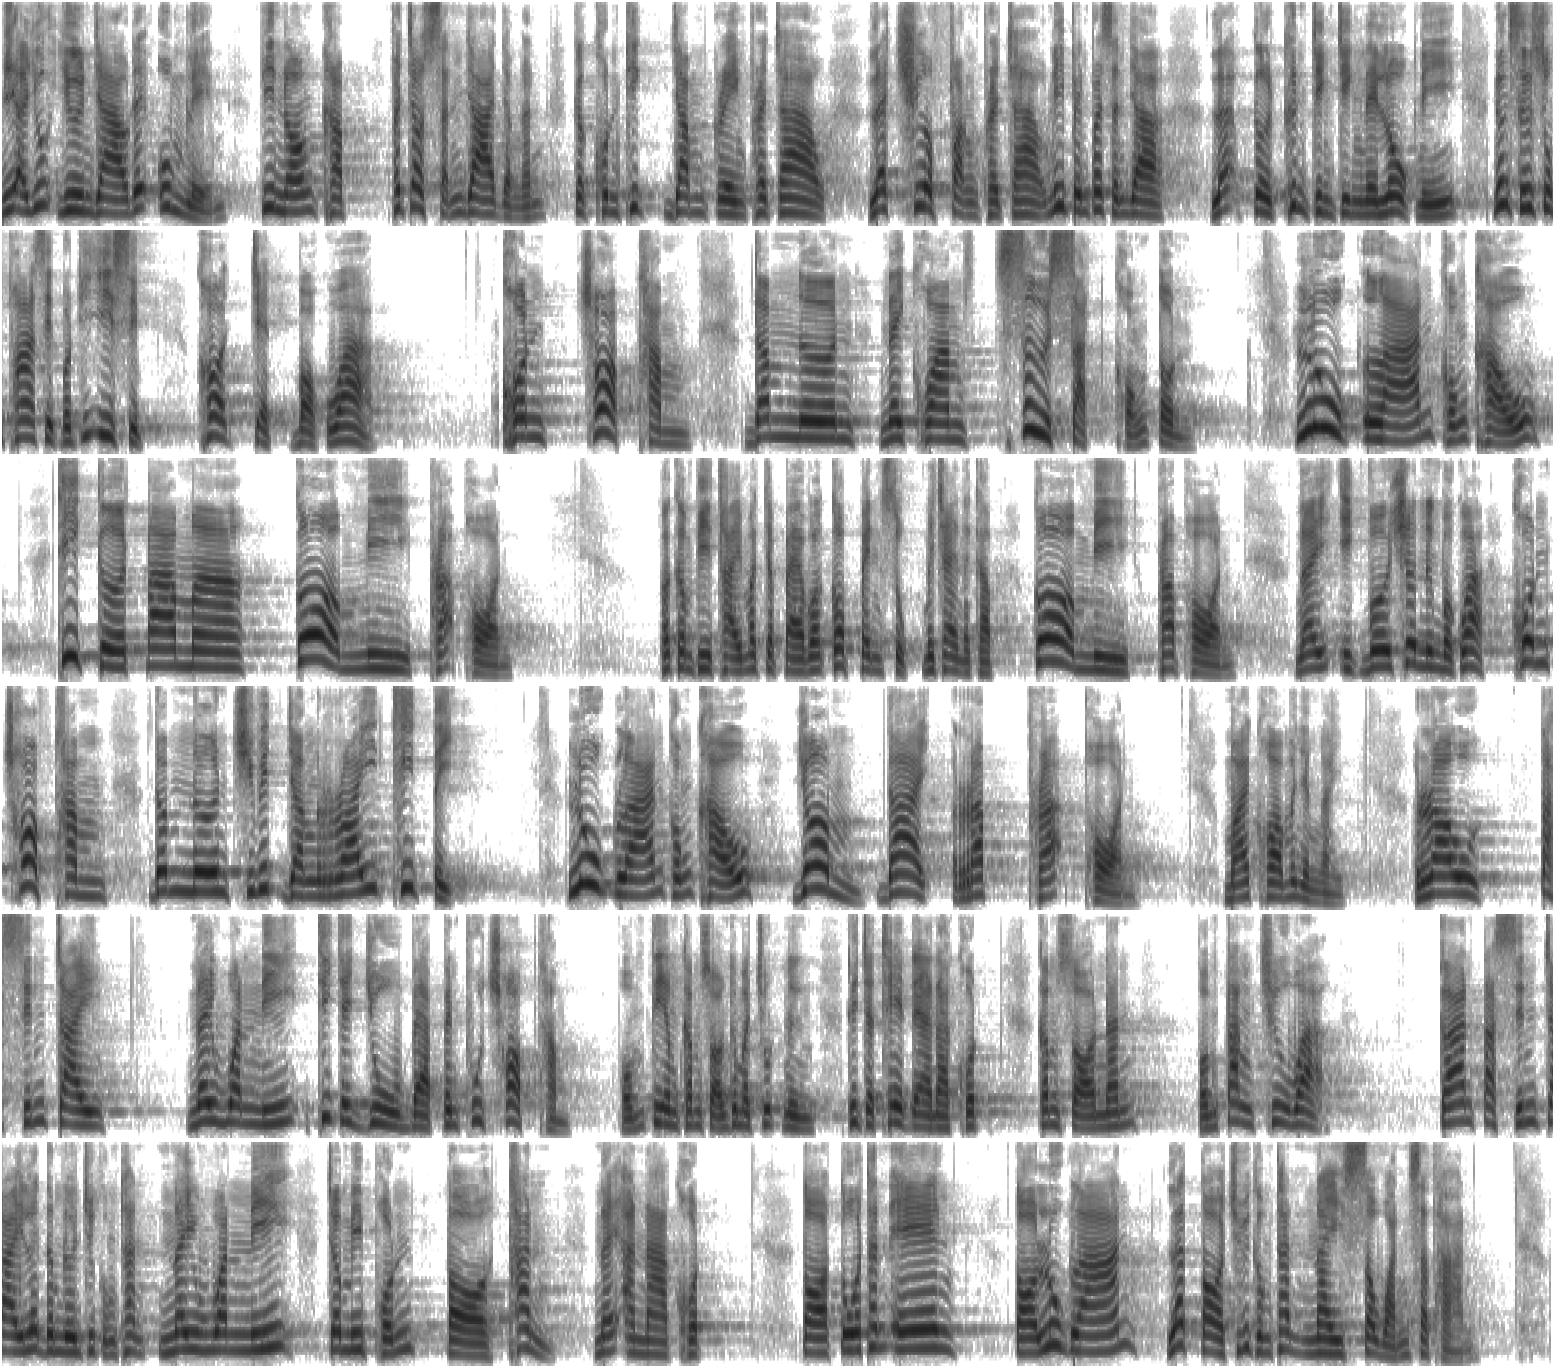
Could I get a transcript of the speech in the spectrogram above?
มีอายุยืนยาวได้อุ้มเหลน พี่น้องครับ พระเจ้าสัญญาอย่างนั้นกับคนที่ยำเกรงพระเจ้า และเชื่อฟังพระเจ้า นี่เป็นพระสัญญาและเกิดขึ้นจริง ๆ ในโลกนี้ หนังสือสุภาษิตบทที่ 20 ข้อ 7 บอกว่า คนชอบธรรมดำเนินในความซื่อสัตย์ของตน ลูกหลานของเขาที่เกิดตามมาก็มีพระพรพระคัมภีร์ไทยมักจะแปลว่าก็เป็นสุขไม่ใช่นะครับ ก็มีพระพร ในอีกเวอร์ชันหนึ่งบอกว่า คนชอบทำดำเนินชีวิตอย่างไร้ที่ติลูกหลานของเขาย่อมได้รับพระพร หมายความว่ายังไง เราตัดสินใจในวันนี้ที่จะอยู่แบบเป็นผู้ชอบธรรม ผมเตรียมคำสอนขึ้นมาชุดหนึ่งที่จะเทศในอนาคตคำสอนนั้น ผมตั้งชื่อว่าการตัดสินใจและดำเนินชีวิตของท่าน ในวันนี้จะมีผลต่อท่าน ในอนาคต ต่อตัวท่านเอง ต่อลูกหลานและต่อชีวิตของท่านในสวรรค์สถาน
